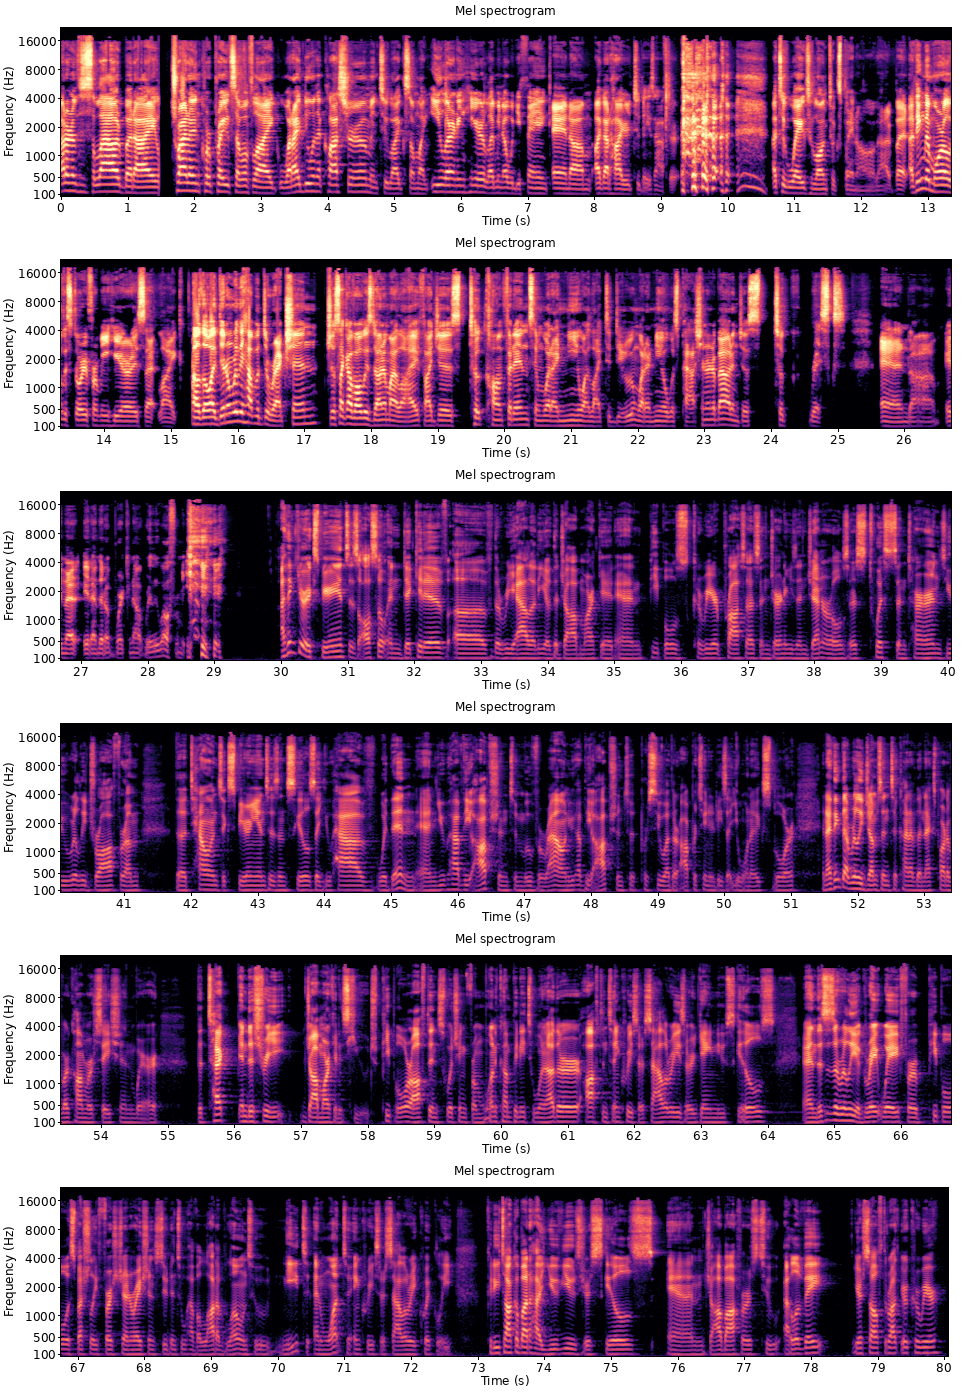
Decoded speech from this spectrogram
I don't know if this is allowed, but I try to incorporate some of like what I do in the classroom into like some like e-learning here. Let me know what you think. And um, I got hired two days after. I took way too long to explain all of that. But I think the moral of the story for me here is that like although I didn't really have a direction, just like I've always done in my life, I just took confidence in what I knew I liked to do and what I knew I was passionate about and just took risks. And um, in that it ended up working out really well for me. I think your experience is also indicative of the reality of the job market and people's career process and journeys in general. There's twists and turns. You really draw from the talents, experiences, and skills that you have within, and you have the option to move around. You have the option to pursue other opportunities that you want to explore. And I think that really jumps into kind of the next part of our conversation where the tech industry job market is huge. People are often switching from one company to another, often to increase their salaries or gain new skills. And this is a really a great way for people, especially first generation students who have a lot of loans who need to and want to increase their salary quickly. Could you talk about how you've used your skills and job offers to elevate yourself throughout your career?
